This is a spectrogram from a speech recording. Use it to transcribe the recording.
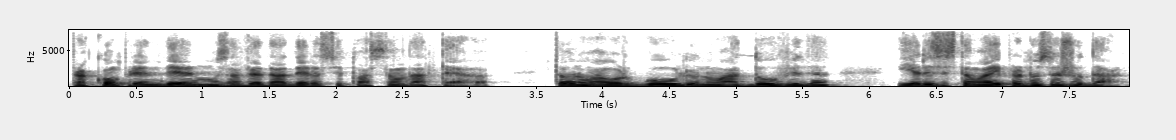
para compreendermos a verdadeira situação da Terra. Então não há orgulho, não há dúvida, e eles estão aí para nos ajudar.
